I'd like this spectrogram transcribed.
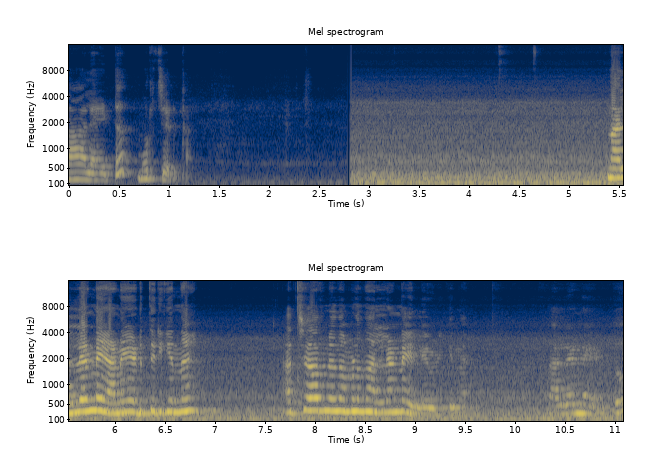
നാലായിട്ട് മുറിച്ചെടുക്കാം. നല്ലെണ്ണയാണ് എടുത്തിരിക്കുന്നത് അച്ചാറിന് നമ്മൾ നല്ലെണ്ണയല്ലേ ഒഴിക്കുന്നത് നല്ലെണ്ണ എടുത്തു.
